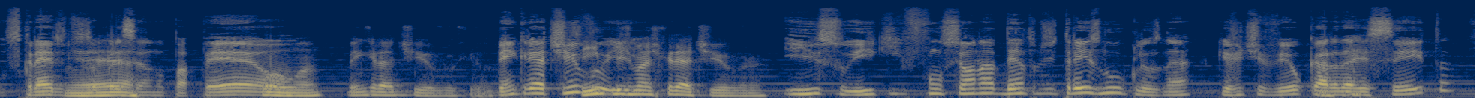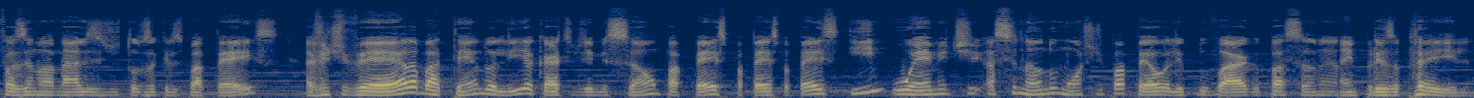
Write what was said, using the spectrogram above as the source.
os créditos é. aparecendo no papel. Bom, bem criativo aquilo. Bem criativo. Simples, e, mas criativo, né? Isso, e que funciona dentro de três núcleos, né? Que a gente vê o cara da Receita fazendo análise de todos aqueles papéis. A gente vê ela batendo ali a carta de emissão, papéis, papéis, papéis, e o Emmett assinando um monte de papel ali do Vargas, passando a empresa para ele.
